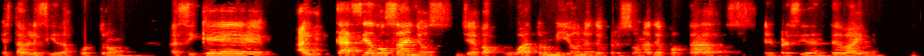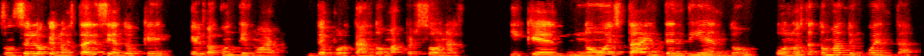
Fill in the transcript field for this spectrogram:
establecidas por Trump. Así que hay, casi a dos años lleva cuatro millones de personas deportadas el presidente Biden. Entonces lo que nos está diciendo es que él va a continuar deportando más personas y que no está entendiendo o no está tomando en cuenta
